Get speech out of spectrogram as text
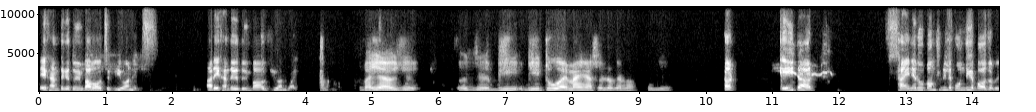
এখান থেকে তুমি পাবা হচ্ছে ভি ওয়ান এক্স আর এখান থেকে তুমি পাবা ভি ওয়ান ওয়াই ভাইয়া, ওই যে ওই যে V V two Y minus হলো কেন? ওই যে এইটার সাইনের উপাংশ নিলে কোন দিকে পাওয়া যাবে?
